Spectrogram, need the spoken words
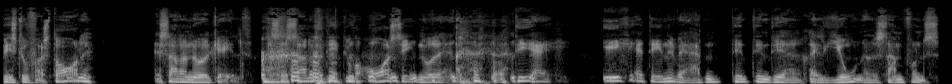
hvis du forstår det, så er der noget galt. Altså, så er det fordi, du har overset noget af det. Det er ikke af denne verden, den, den der religion eller samfunds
